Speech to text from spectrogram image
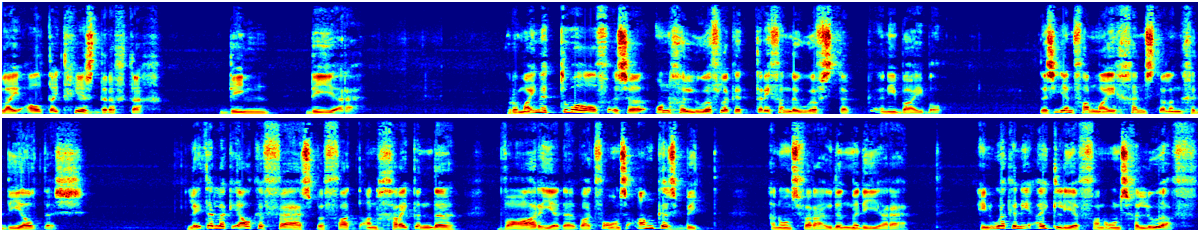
Bly altyd geesdriftig dien die Here. Romeine 12 is 'n ongelooflike treffende hoofstuk in die Bybel. Dis een van my gunsteling gedeeltes. Letterlik elke vers bevat aangrypende waarhede wat vir ons ankers bied in ons verhouding met die Here en ook in die uitleef van ons geloof.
